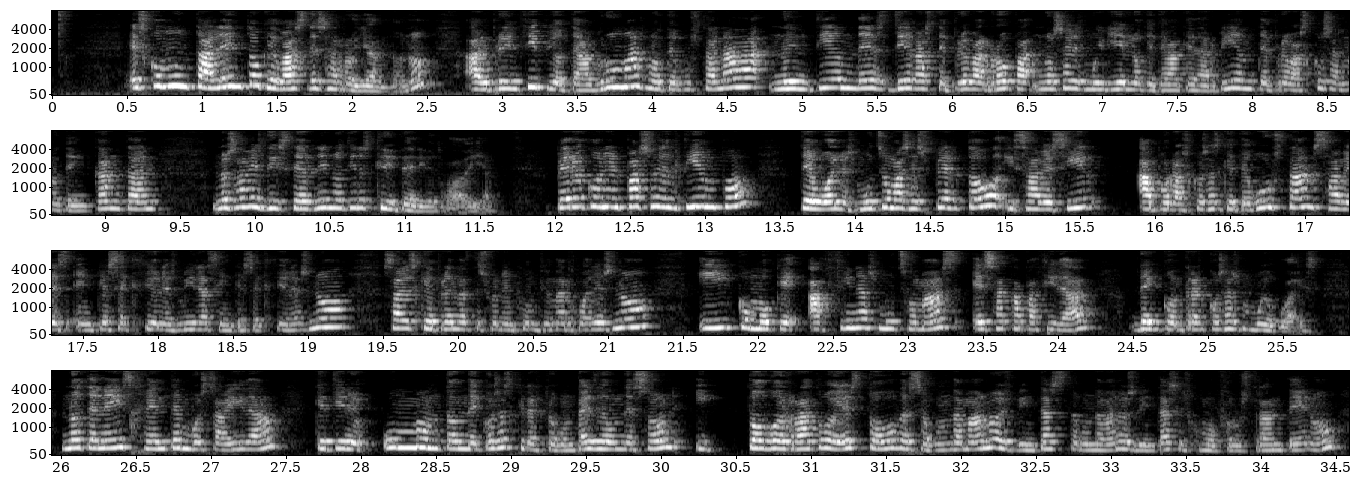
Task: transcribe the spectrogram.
es como un talento que vas desarrollando, ¿no? Al principio te abrumas, no te gusta nada, no entiendes, llegas, te pruebas ropa, no sabes muy bien lo que te va a quedar bien, te pruebas cosas, no te encantan, no sabes discernir, no tienes criterio todavía. Pero con el paso del tiempo te vuelves mucho más experto y sabes ir a por las cosas que te gustan, sabes en qué secciones miras y en qué secciones no, sabes qué prendas te suelen funcionar, cuáles no, y como que afinas mucho más esa capacidad de encontrar cosas muy guays. No tenéis gente en vuestra vida que tiene un montón de cosas que les preguntáis de dónde son y todo el rato es todo de segunda mano, es vintage, segunda mano es vintage, es como frustrante, ¿no?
